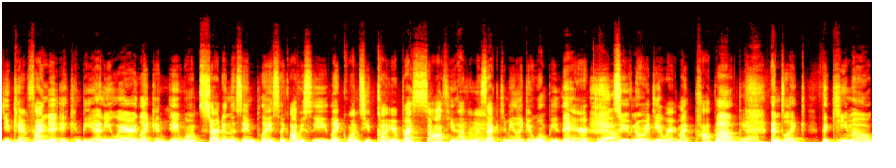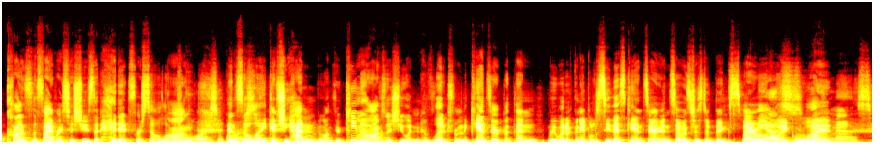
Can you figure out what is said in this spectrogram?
you can't find it. It can be anywhere. Like it, Mm-hmm. it won't start in the same place. Like obviously, like once you cut your breasts off, you have a mastectomy, like it won't be there. Mm-hmm. Yeah. So you have no idea where it might pop up. Yeah. And like the chemo caused the fibrous tissues that hid it for so long. Of course, of and so like if she hadn't gone through chemo, obviously she wouldn't have lived from the cancer, but then we would have been able to see this cancer. And so it's just a big spiral yeah, of like it's a huge what mess.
